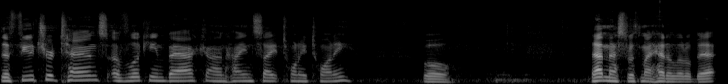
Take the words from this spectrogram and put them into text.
the future tense of looking back on hindsight 2020. Whoa, that messed with my head a little bit.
